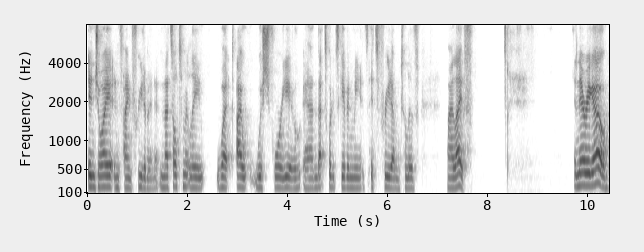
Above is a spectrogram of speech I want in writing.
enjoy it and find freedom in it and that's ultimately what I wish for you. And that's what it's given me. It's, it's freedom to live my life. And there we go.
